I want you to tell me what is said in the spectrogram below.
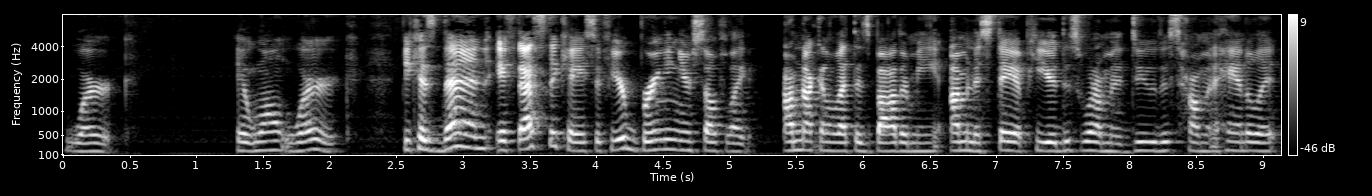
work. It won't work. Because then, if that's the case, if you're bringing yourself like, I'm not going to let this bother me, I'm going to stay up here, this is what I'm going to do, this is how I'm going to handle it,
